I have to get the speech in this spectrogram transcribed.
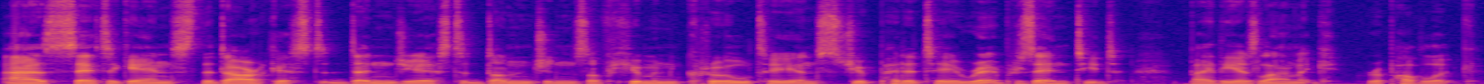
as set against the darkest, dingiest dungeons of human cruelty and stupidity represented by the Islamic Republic.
